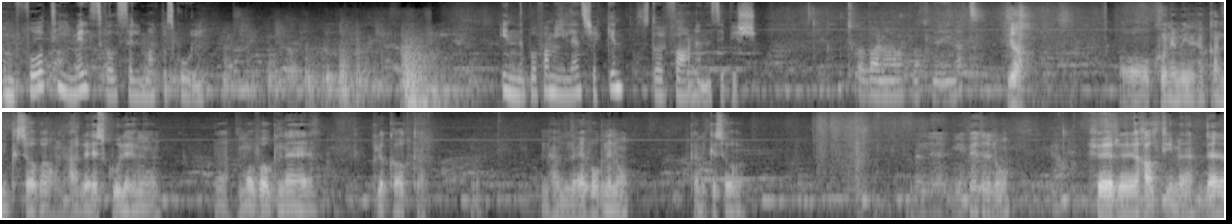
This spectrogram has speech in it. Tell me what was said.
Om få timer skal Selma på skolen. Inne på familiens kjøkken står faren hennes i pysj. To av barna har vært våkne i natt. Ja. Og kona min kan ikke sove. Hun har skole i morgen. Ja, hun må våkne klokka åtte. Men hun er våkner nå. Kan ikke sove. Men eh, mye bedre nå. Før eh, halvtime. Det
